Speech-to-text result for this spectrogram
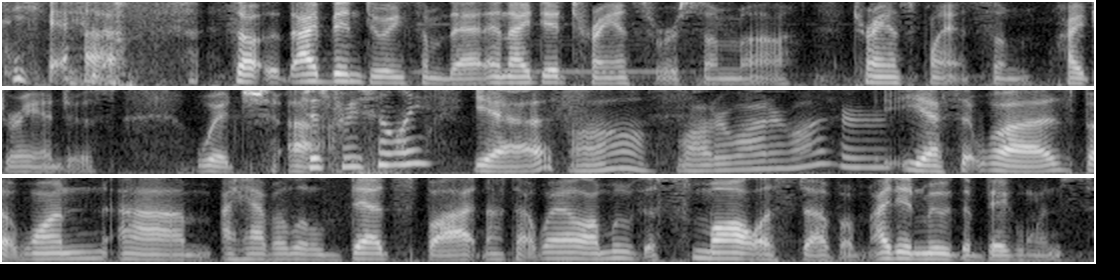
you know? Yes. So I've been doing some of that, and I did transfer some, uh, transplant some hydrangeas, which uh, Just recently? yes, Oh, water, water, water. yes, it was. But one, um, I have a little dead spot, and I thought, well, I'll move the smallest of them. I didn't move the big ones;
